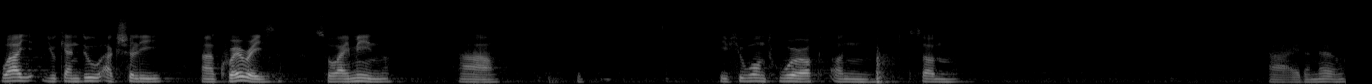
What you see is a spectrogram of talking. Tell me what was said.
where you can do actually uh, queries. So I mean, uh, so if you want to work on some, I don't know,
